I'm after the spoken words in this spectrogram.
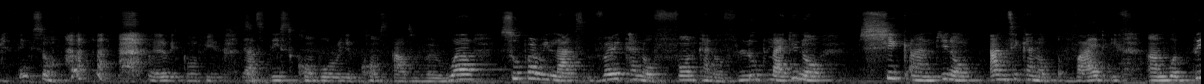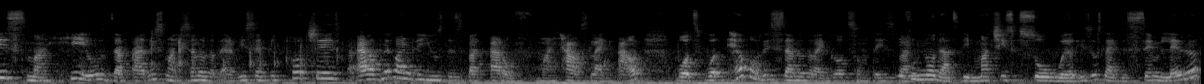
I think so. I'm a little bit confused. That this combo really comes out very well. Super relaxed very kind of fun kind of look. Like you know chic and you know anti kind of vibe. If um, and with this my heels that are these my sandals that i recently purchased i have never really used this bag out of my house like out. But with help of these sandals that i got some days back you know that they matches so well it's just like the same leather.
